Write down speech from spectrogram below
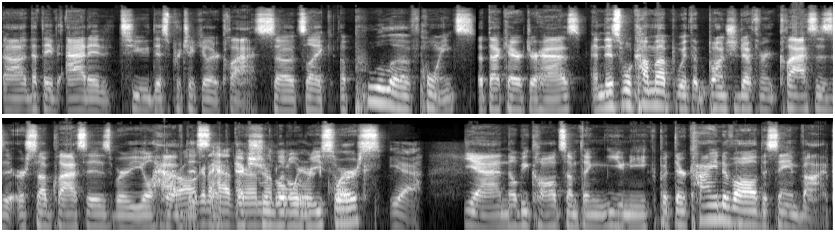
uh, that they've added to this particular class. So it's like a pool of points that that character has, and this will come up with a bunch of different classes or subclasses where you'll They're have this like, have extra little, little resource. quirk. Yeah. Yeah, and they'll be called something unique, but they're kind of all the same vibe.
